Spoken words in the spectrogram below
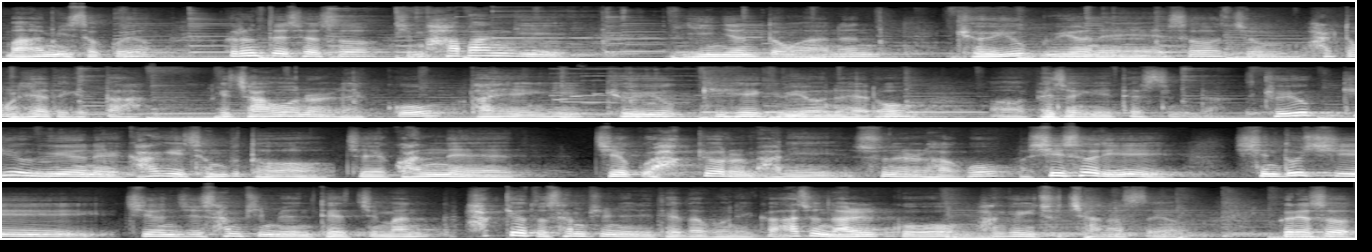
마음이 있었고요. 그런 뜻에서 지금 하반기 2년 동안은 교육위원회에서 좀 활동을 해야 되겠다. 이렇게 자원을 했고 다행히 교육기획위원회로 어, 배정이 됐습니다. 교육기획위원회 가기 전부터 제 관내 지역구 학교를 많이 순회를 하고 시설이 신도시 지은 지 30년 됐지만 학교도 30년이 되다 보니까 아주 낡고 환경이 좋지 않았어요. 그래서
